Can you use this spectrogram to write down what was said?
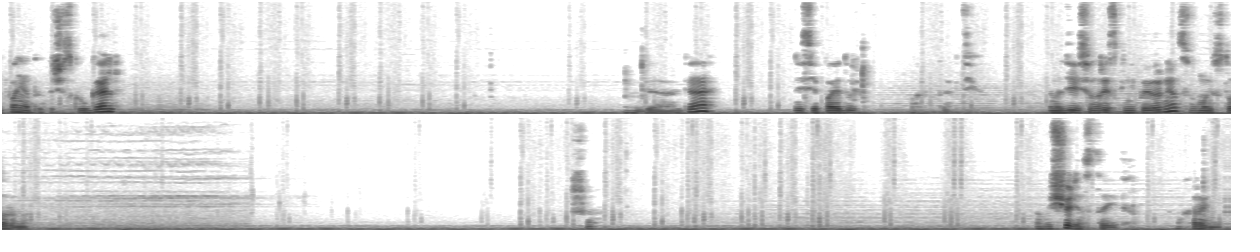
Это понятно, это сейчас кругаль. Да, ага. Здесь я пойду. Ох, так, тихо. Я надеюсь, он резко не повернется в мою сторону. Хорошо. Там еще один стоит. Охранник.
